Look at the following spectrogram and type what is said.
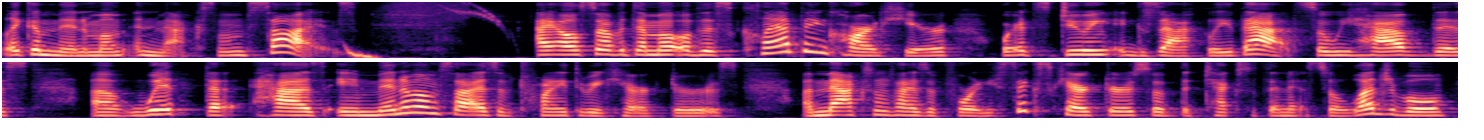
like a minimum and maximum size. I also have a demo of this clamping card here where it's doing exactly that. So we have this uh, width that has a minimum size of 23 characters, a maximum size of 46 characters, so the text within it is still legible,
